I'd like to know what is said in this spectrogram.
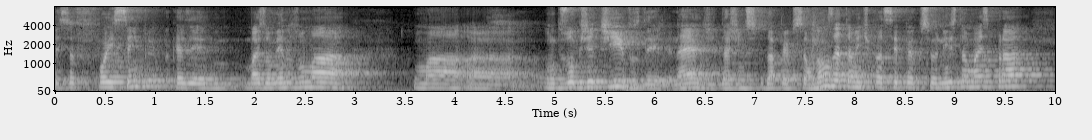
Isso foi sempre, quer dizer, mais ou menos uma, uma uh, um dos objetivos dele, né, de, da gente estudar percussão, não exatamente para ser percussionista, mas para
